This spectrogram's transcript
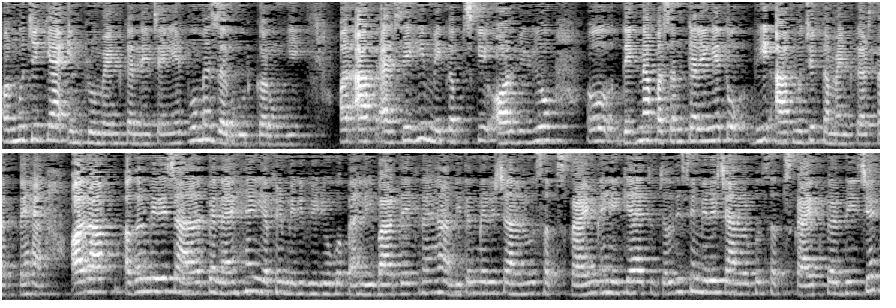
और मुझे क्या इम्प्रूवमेंट करने चाहिए, वो मैं ज़रूर करूँगी। और आप ऐसे ही मेकअप्स की और वीडियो देखना पसंद करेंगे तो भी आप मुझे कमेंट कर सकते हैं। और आप अगर मेरे चैनल पर नए हैं या फिर मेरी वीडियो को पहली बार देख रहे हैं, अभी तक मेरे चैनल को सब्सक्राइब नहीं किया है तो जल्दी से मेरे चैनल को सब्सक्राइब कर दीजिए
